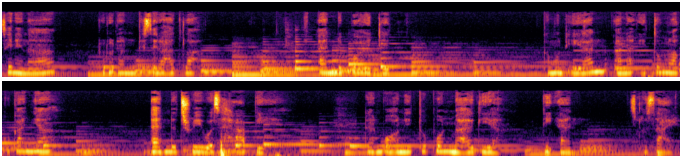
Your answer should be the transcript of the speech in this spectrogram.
Sini nak, duduk dan beristirahatlah. And the boy did. Kemudian anak itu melakukannya. And the tree was happy. Dan pohon itu pun bahagia. The end. Selesai.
